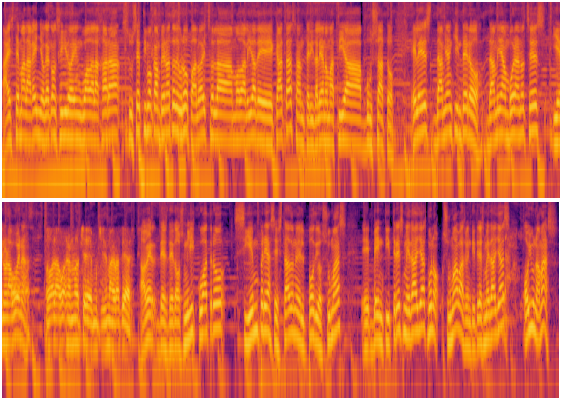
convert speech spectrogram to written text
a este malagueño que ha conseguido en Guadalajara su séptimo campeonato de Europa. Lo ha hecho en la modalidad de catas ante el italiano Mattia Busato. Él es Damián Quintero. Damián, buenas noches y enhorabuena. Hola, buenas noches, muchísimas gracias. A ver, desde 2004 siempre has estado en el podio. Sumas 23 eh, medallas, bueno, sumabas 23 medallas, hoy una más.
